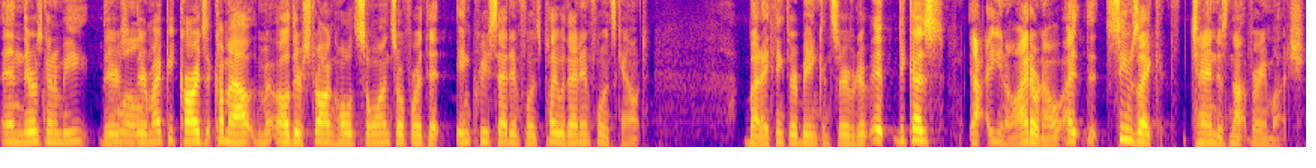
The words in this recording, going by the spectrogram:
and there's going to be there's Well- there might be cards that come out other strongholds so on and so forth that increase that influence play with that influence count but i think they're being conservative. It, because uh, you know i don't know. I, it seems like 10 is not very much.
